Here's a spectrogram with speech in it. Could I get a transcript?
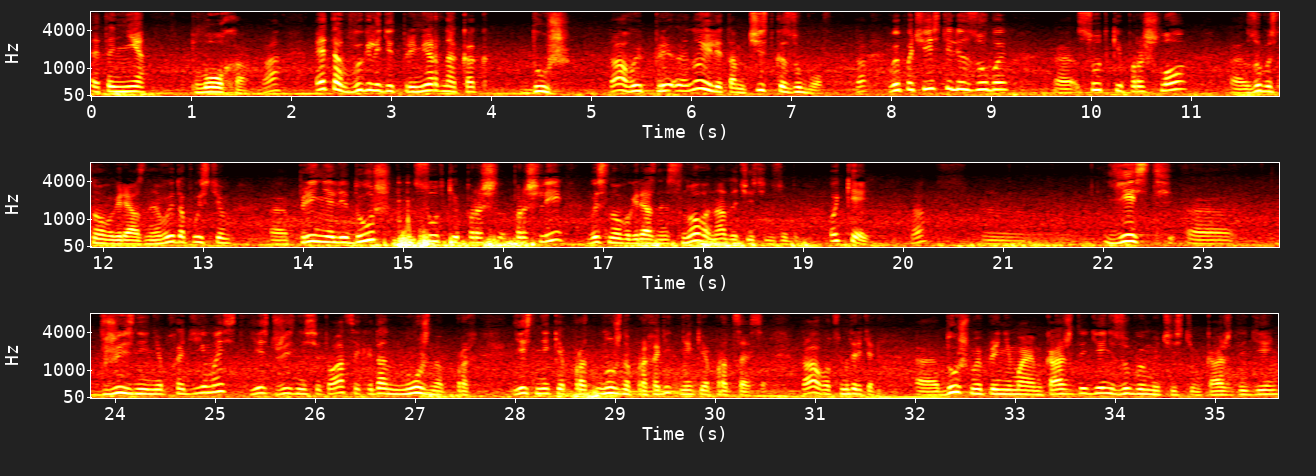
это не плохо, да? это выглядит примерно как душ, да, вы, ну или там чистка зубов, да? вы почистили зубы, э, сутки прошло, э, зубы снова грязные, вы, допустим, э, приняли душ, сутки прошли, вы снова грязные, снова надо чистить зубы. Окей. Да? Есть э, в жизни необходимость, есть в жизни ситуации, когда нужно, есть некие, нужно проходить некие процессы. Да, вот смотрите, Э, душ мы принимаем каждый день, зубы мы чистим каждый день,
